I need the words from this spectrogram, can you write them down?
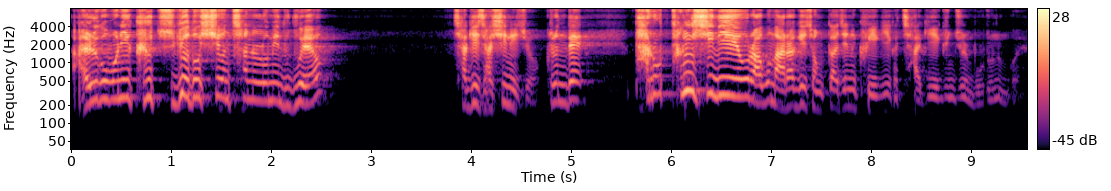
알고 보니 그 죽여도 시원찮을 놈이 누구예요? 자기 자신이죠. 그런데 바로 당신이에요 라고 말하기 전까지는 그 얘기가 자기 얘기인 줄 모르는 거예요.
